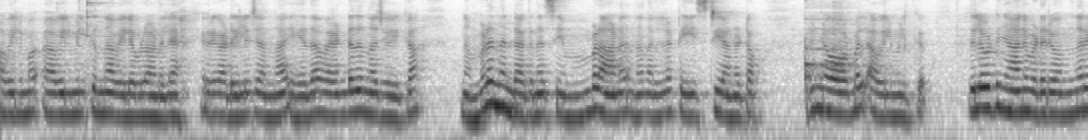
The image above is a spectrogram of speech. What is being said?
അവിൽ അവിൽമിൽക്ക് അവിൽ മിൽക്ക് ഇന്ന് അവൈലബിൾ ആണല്ലേ ഒരു കടയിൽ ചെന്നാൽ ഏതാ വേണ്ടതെന്നാണ് ചോദിക്കുക നമ്മളിന്ന് ഉണ്ടാക്കുന്നത് സിമ്പിളാണ് എന്നാൽ നല്ല ടേസ്റ്റിയാണ് കേട്ടോ ഒരു നോർമൽ അവിൽ മിൽക്ക് ഇതിലോട്ട് ഞാനിവിടെ ഒരു ഒന്നര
